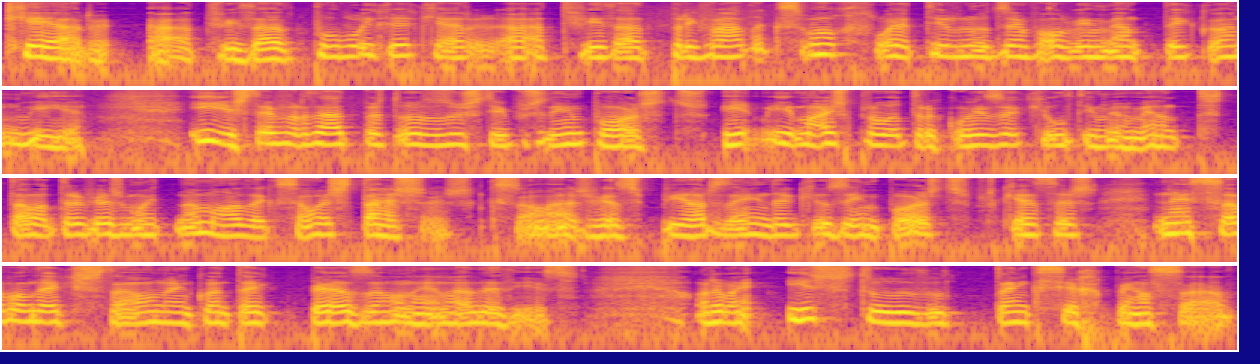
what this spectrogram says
quer à atividade pública, quer à atividade privada, que se vão refletir no desenvolvimento da economia. E isto é verdade para todos os tipos de impostos. E, e, mais para outra coisa que ultimamente está outra vez muito na moda, que são as taxas, que são às vezes piores ainda que os impostos, porque essas nem se sabe onde é que estão, nem quanto é que pesam, nem nada disso. Ora bem, isso tudo tem que ser repensado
